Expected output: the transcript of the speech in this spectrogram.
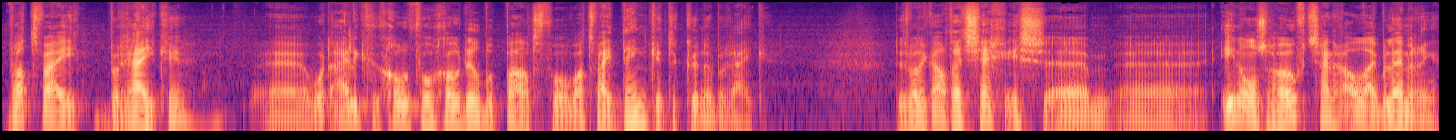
wat wij bereiken, eh, wordt eigenlijk voor een groot deel bepaald voor wat wij denken te kunnen bereiken. Dus wat ik altijd zeg is, ehm, eh, in ons hoofd zijn er allerlei belemmeringen.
